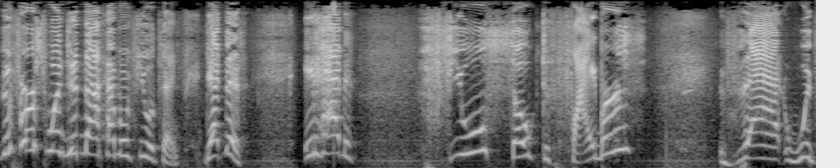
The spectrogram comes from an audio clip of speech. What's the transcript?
The first one did not have a fuel tank. Get this. It had fuel soaked fibers that would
